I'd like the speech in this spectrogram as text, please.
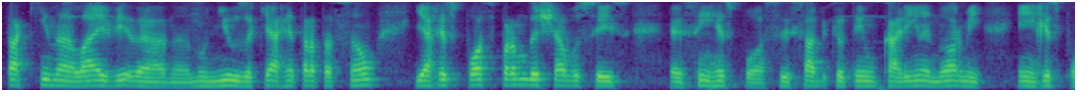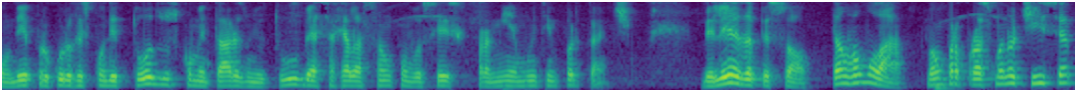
tá aqui na live, na, na, no news aqui a retratação e a resposta para não deixar vocês é, sem resposta. Vocês sabem que eu tenho um carinho enorme em responder, procuro responder todos os comentários no YouTube. Essa relação com vocês para mim é muito importante. Beleza, pessoal? Então vamos lá. Vamos para a próxima notícia.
